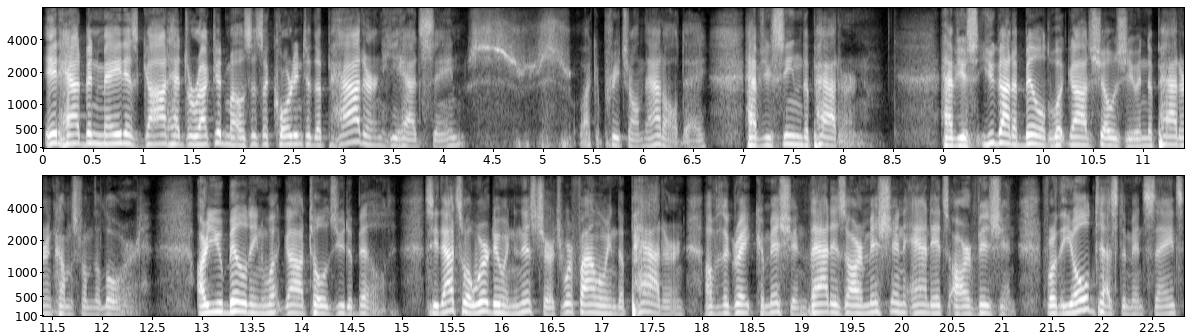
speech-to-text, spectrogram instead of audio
it had been made as God had directed Moses according to the pattern he had seen. Well, I could preach on that all day. Have you seen the pattern? Have you you got to build what God shows you and the pattern comes from the Lord. Are you building what God told you to build? See, that's what we're doing in this church. We're following the pattern of the Great Commission. That is our mission and it's our vision. For the Old Testament saints,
